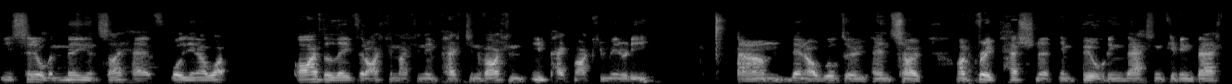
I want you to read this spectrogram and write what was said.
you see all the millions they have. Well, you know what? I believe that I can make an impact. And if I can impact my community, um, then I will do. And so I'm very passionate in building that and giving back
